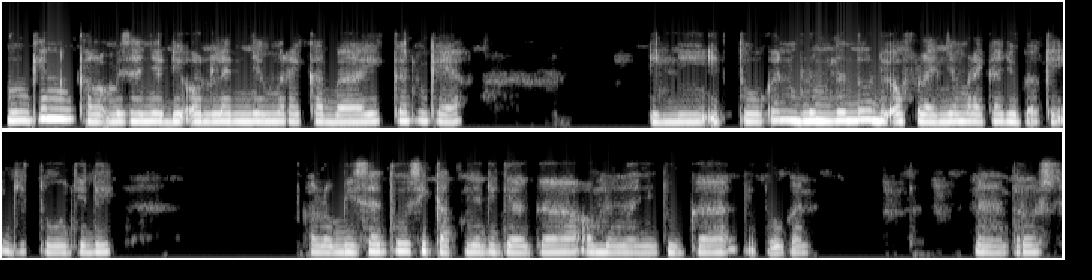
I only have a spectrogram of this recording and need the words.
mungkin kalau misalnya di onlinenya mereka baik kan kayak ini itu kan belum tentu di offline-nya mereka juga kayak gitu. Jadi kalau bisa tuh sikapnya dijaga omongannya juga gitu kan. Nah terus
